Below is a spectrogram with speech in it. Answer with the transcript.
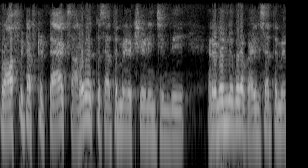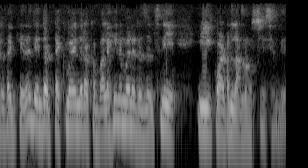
ప్రాఫిట్ ఆఫ్టర్ ట్యాక్స్ అరవై ఒక్క శాతం మేర క్షీణించింది. రెవెన్యూ కూడా ఒక ఐదు శాతం మేర తగ్గింది. దీంతో టెక్ మహీంద్రా ఒక బలహీనమైన రిజల్ట్స్ని ఈ క్వార్టర్లో అనౌన్స్ చేసింది.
